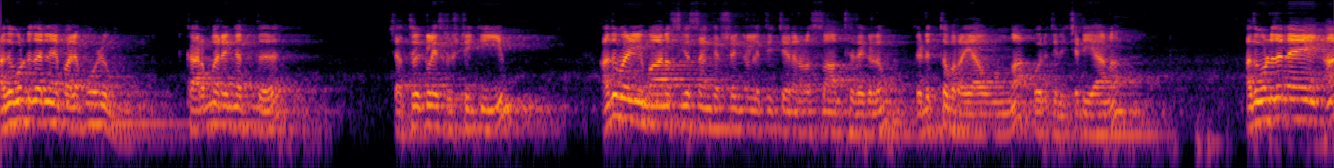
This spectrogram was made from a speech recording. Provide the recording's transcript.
അതുകൊണ്ട് തന്നെ പലപ്പോഴും കർമ്മരംഗത്ത് ശത്രുക്കളെ സൃഷ്ടിക്കുകയും അതുവഴി മാനസിക സംഘർഷങ്ങളിൽ എത്തിച്ചേരാനുള്ള സാധ്യതകളും എടുത്തു പറയാവുന്ന ഒരു തിരിച്ചടിയാണ് അതുകൊണ്ട് തന്നെ ആ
